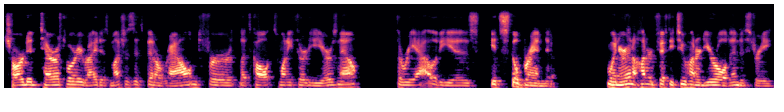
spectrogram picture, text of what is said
charted territory, right? As much as it's been around for, let's call it 20, 30 years now, the reality is it's still brand new. When you're in a 150, 200 year old industry,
